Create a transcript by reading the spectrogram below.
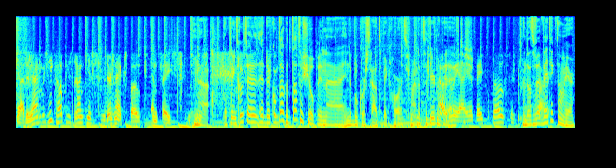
Ja, er zijn muziek, hapjes, drankjes, er is een expo en feest. Ja, dat klinkt goed. Eh, Er komt ook een tattoo shop in, eh, in de Boekhorststraat, heb ik gehoord. Maar dat duurt nog Nou, even eventjes. eh, beter op de hoogte. En dat Waar? weet ik dan weer.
